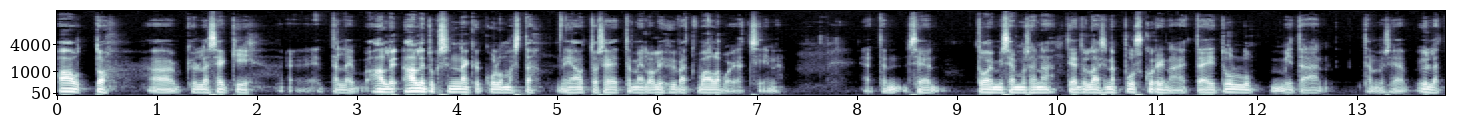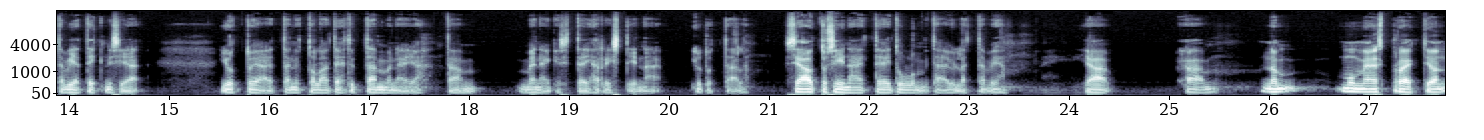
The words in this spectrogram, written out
auttoi äh, kyllä sekin, että hallituksen näkökulmasta niin auttoi se, että meillä oli hyvät valvojat siinä. Että se toimi semmoisena tietynlaisena puskurina, että ei tullut mitään tämmöisiä yllättäviä teknisiä juttuja, että nyt ollaan tehty tämmöinen ja tämä meneekin sitten ihan ristiin nämä jutut täällä se auttoi siinä, että ei tullut mitään yllättäviä. Ja ähm, no mun mielestä projekti on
